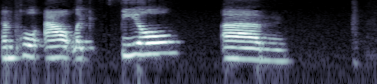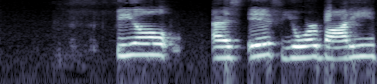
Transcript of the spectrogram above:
and pull out like feel, um, feel as if your body.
